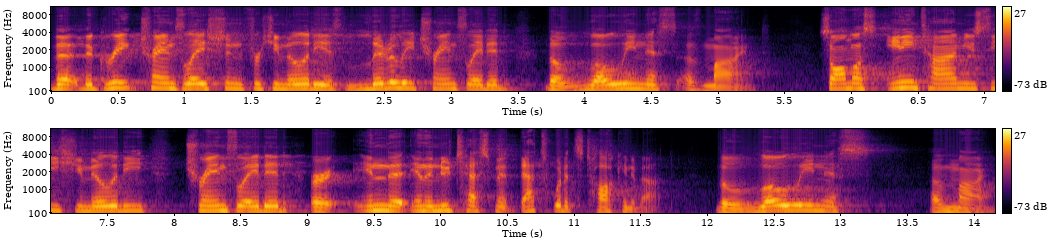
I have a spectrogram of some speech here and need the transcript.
The, the Greek translation for humility is literally translated the lowliness of mind. So almost any time you see humility translated or in the, in the New Testament, that's what it's talking about the lowliness of mind.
